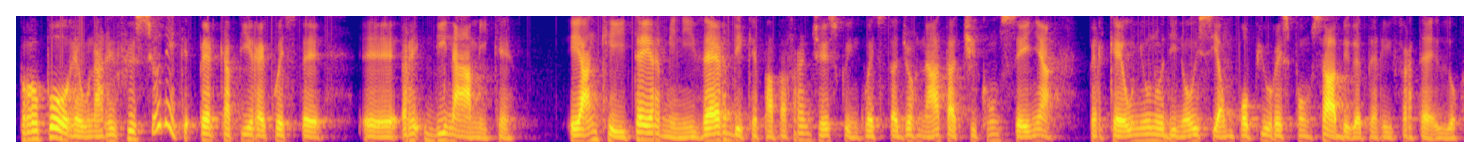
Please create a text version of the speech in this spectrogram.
proporre una riflessione per capire queste eh, dinamiche e anche i termini, i verbi che Papa Francesco in questa giornata ci consegna perché ognuno di noi sia un po' più responsabile per il fratello.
